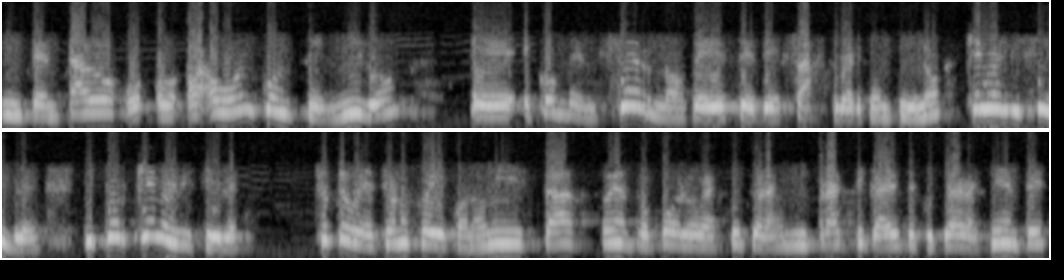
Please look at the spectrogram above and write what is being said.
intentado o, o han conseguido eh, convencernos de ese desastre argentino que no es visible. ¿Y por qué no es visible? Yo te voy a decir, yo no soy economista, soy antropóloga, escucho la, mi práctica es escuchar a la gente,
